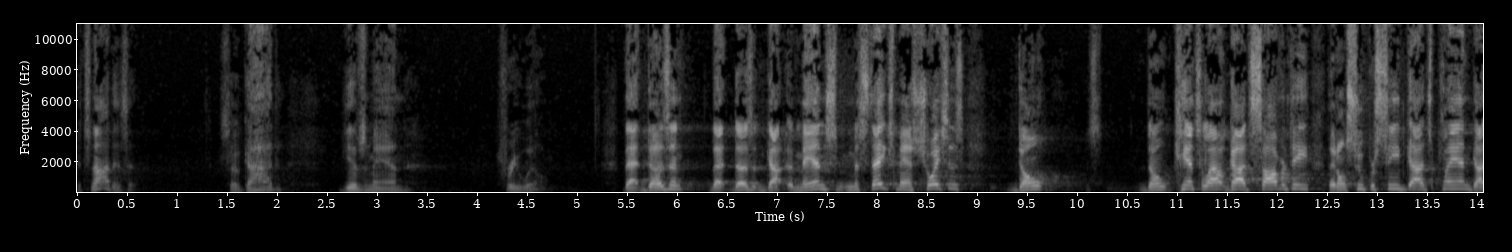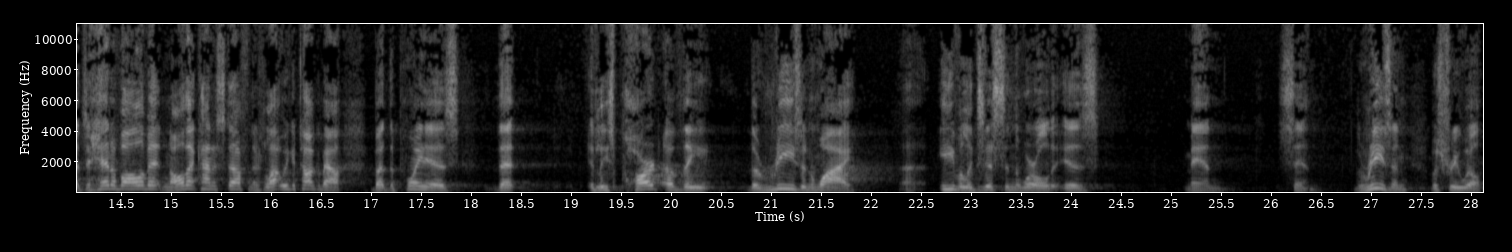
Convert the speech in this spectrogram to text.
It's not, is it? So God gives man free will. That doesn't, that doesn't, God, man's mistakes, man's choices don't, don't cancel out God's sovereignty. They don't supersede God's plan. God's ahead of all of it and all that kind of stuff. And there's a lot we could talk about. But the point is that at least part of the the reason why uh, evil exists in the world is man sin. The reason was free will.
